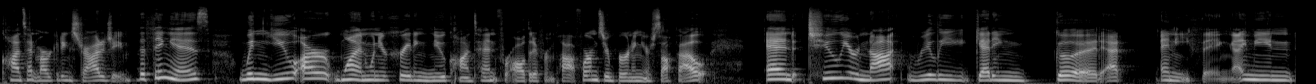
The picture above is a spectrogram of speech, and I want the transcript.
content marketing strategy. The thing is, when you are one, when you're creating new content for all the different platforms, you're burning yourself out. And two, you're not really getting good at anything. I mean,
